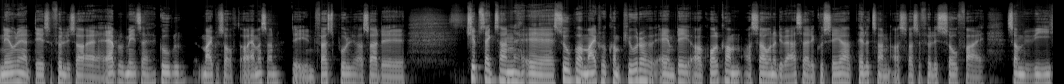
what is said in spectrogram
nævne, at det selvfølgelig så er Apple, Meta, Google, Microsoft og Amazon. Det er en første pulje, og så er det chipsektoren, øh, Super Microcomputer, AMD og Qualcomm, og så under diverse er det Corsair, Peloton, og så selvfølgelig SoFi, som vi,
